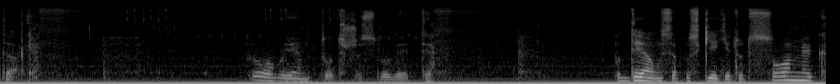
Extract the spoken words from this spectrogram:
Так. Пробуємо тут щось ловити. Подивимося, по скільки тут сомік.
